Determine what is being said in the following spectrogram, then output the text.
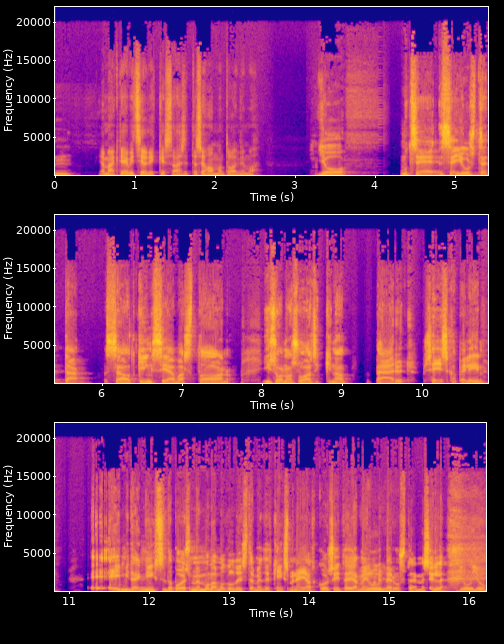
Mm. Ja McDavid siltikin sai sitten se homman toimimaan. Joo, mutta se, se just, että sä oot Kingsia vastaan isona suosikkina päädyt seiskapeliin, ei mitään Kingsiltä pois, me molemmat oltiin sitä mieltä, että Kings menee jatkoon siitä, ja meillä juu, oli perusteemme sille. Juu, juu.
